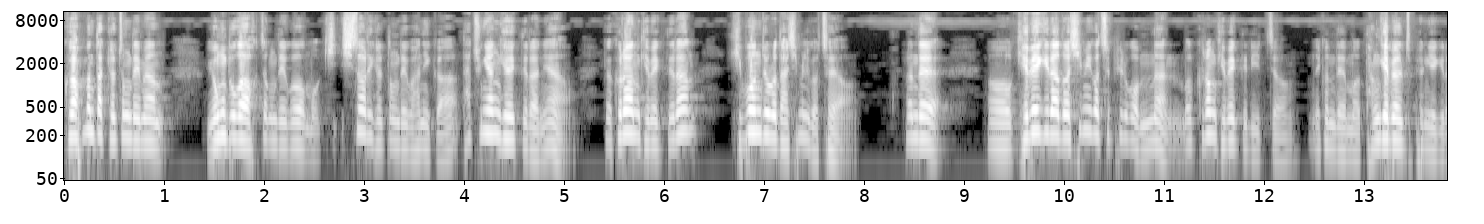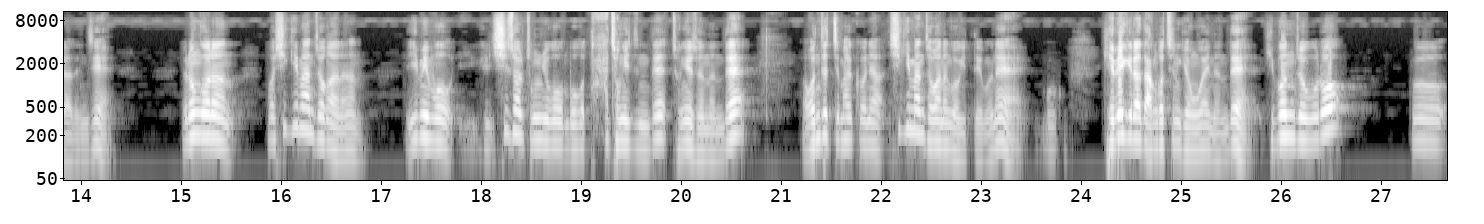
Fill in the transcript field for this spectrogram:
그 한 번 딱 결정되면 용도가 확정되고 뭐 시설이 결정되고 하니까 다 중요한 계획들 아니야. 그러니까 그런 계획들은 기본적으로 다 심의를 거쳐요. 그런데 어, 계획이라도 심의 거칠 필요가 없는 뭐 그런 계획들이 있죠. 근데 뭐 단계별 집행계획이라든지 이런 거는 뭐 시기만 정하는 이미 뭐 시설 종류고 뭐고 다 정해진데 정해졌는데 언제쯤 할 거냐 시기만 정하는 거기 때문에 뭐 계획이라도 안 거치는 경우가 있는데 기본적으로 그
